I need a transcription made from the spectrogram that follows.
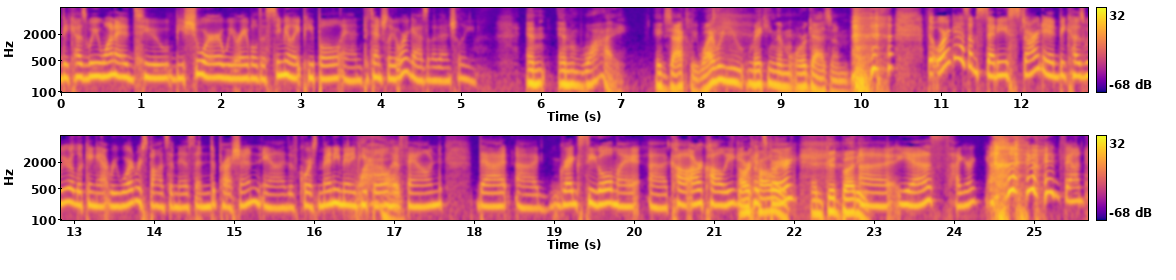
because we wanted to be sure we were able to stimulate people and potentially orgasm eventually. And and why exactly? Why were you making them orgasm? The orgasm study started because we were looking at reward responsiveness and depression. And of course, many, many people Wow. have found that uh, Greg Siegle, my uh, co- our colleague in Our Pittsburgh, colleague and good buddy. uh, yes, hi Greg, had found,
